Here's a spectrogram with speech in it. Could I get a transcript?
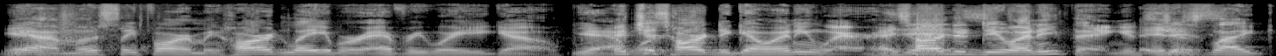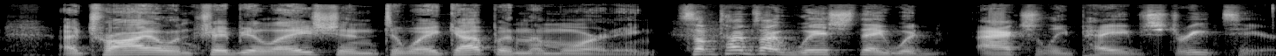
Yeah. yeah. mostly farming. Hard labor everywhere you go. Yeah, it's just hard to go anywhere. It's It hard is. to do anything. It's It just is. like a trial and tribulation to wake up in the morning. Sometimes I wish they would actually pave streets here.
